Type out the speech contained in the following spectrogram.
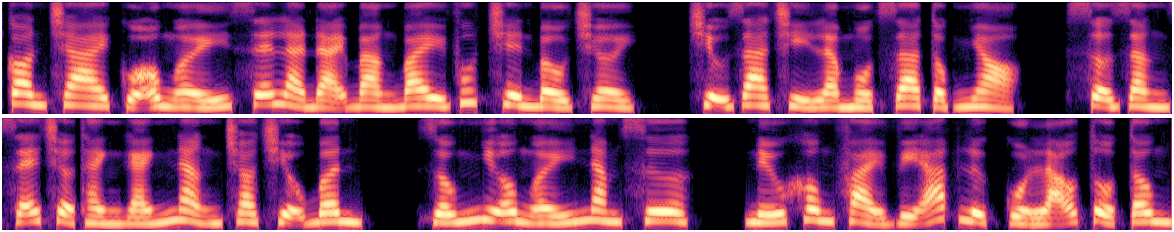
Con trai của ông ấy sẽ là đại bàng bay vút trên bầu trời, triệu gia chỉ là một gia tộc nhỏ, sợ rằng sẽ trở thành gánh nặng cho triệu bân, giống như ông ấy năm xưa, nếu không phải vì áp lực của lão tổ tông,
